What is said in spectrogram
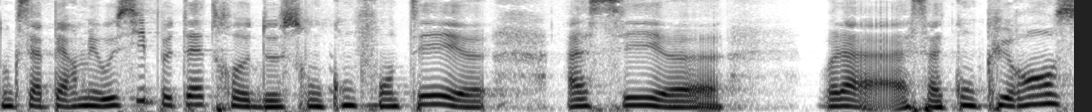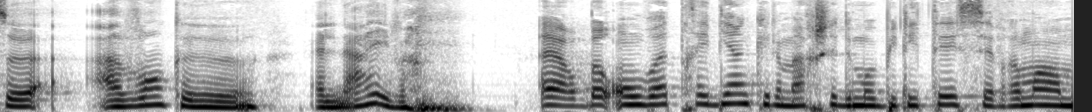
Donc ça permet aussi peut-être de se confronter à, voilà, à sa concurrence avant qu'elle n'arrive. Alors, on voit très bien que le marché de mobilité, c'est vraiment un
